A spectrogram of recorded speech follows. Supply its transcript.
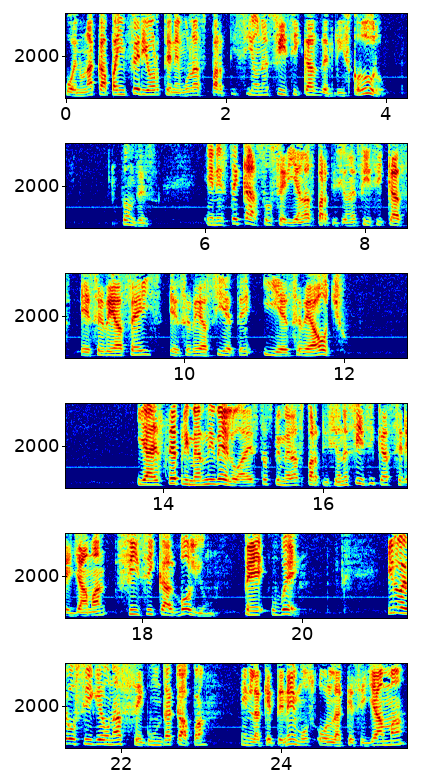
o en una capa inferior tenemos las particiones físicas del disco duro. Entonces, en este caso serían las particiones físicas SDA6, SDA7 y SDA8. Y a este primer nivel o a estas primeras particiones físicas se le llaman Physical Volume, PV. Y luego sigue una segunda capa en la que tenemos o en la que se llama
